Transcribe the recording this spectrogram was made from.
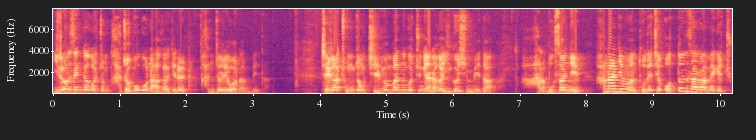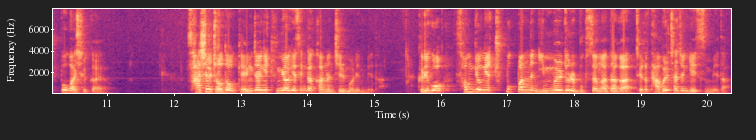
이런 생각을 좀 가져보고 나아가기를 간절히 원합니다. 제가 종종 질문받는 것 중에 하나가 이것입니다. 하, 목사님, 하나님은 도대체 어떤 사람에게 축복하실까요? 사실 저도 굉장히 중요하게 생각하는 질문입니다. 그리고 성경에 축복받는 인물들을 묵상하다가 제가 답을 찾은 게 있습니다.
